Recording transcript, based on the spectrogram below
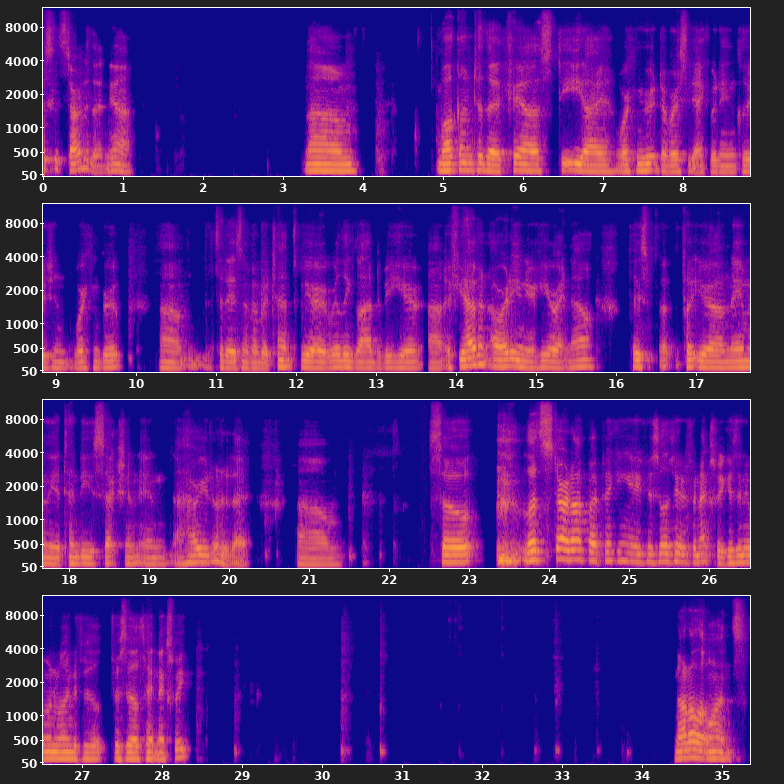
let's get started then, yeah. Um, welcome to the CHAOSS DEI Working Group, Diversity, Equity, and Inclusion Working Group. Um, today is November 10th. We are really glad to be here. Uh, if you haven't already and you're here right now, please put your uh, name in the attendees section and uh, how are you doing today? Um, so let's start off by picking a facilitator for next week. Is anyone willing to facil- facilitate next week? Not all at once.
